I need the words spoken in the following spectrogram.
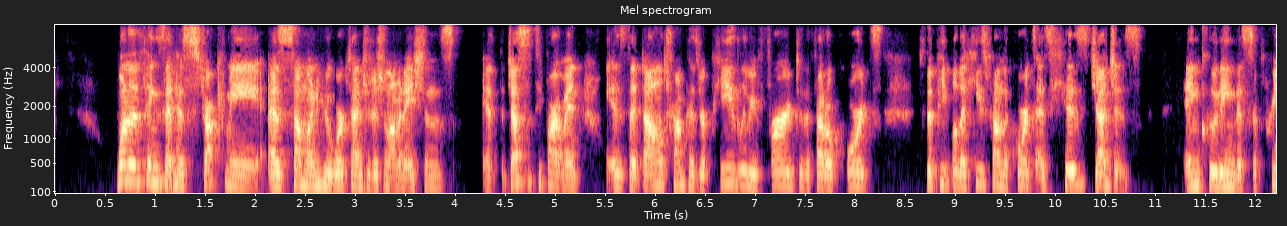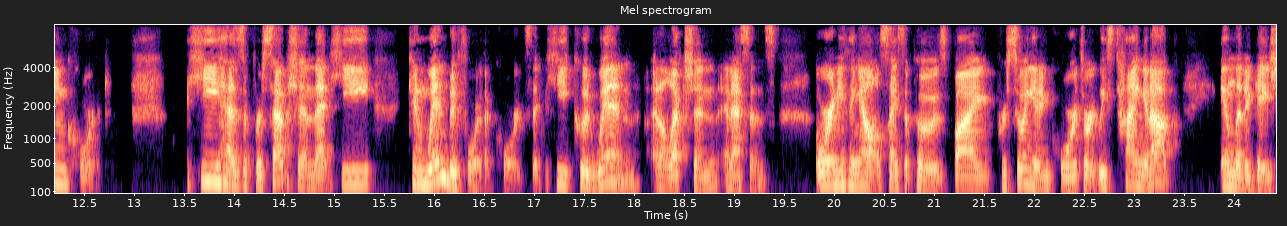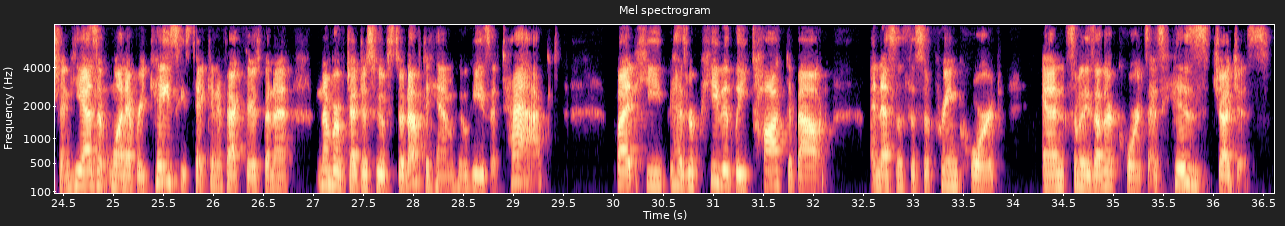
One of the things that has struck me as someone who worked on judicial nominations at the Justice Department is that Donald Trump has repeatedly referred to the federal courts, to the people that he's on the courts as his judges, including the Supreme Court. He has a perception that he can win before the courts, that he could win an election in essence, or anything else, I suppose, by pursuing it in courts or at least tying it up in litigation. He hasn't won every case he's taken. In fact, there's been a number of judges who have stood up to him who he's attacked, but he has repeatedly talked about, in essence, the Supreme Court and some of these other courts as his judges.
